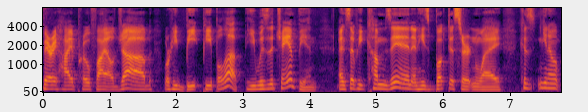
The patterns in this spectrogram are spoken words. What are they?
very high profile job where he beat people up. He was the champion, and so he comes in and he's booked a certain way because you know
